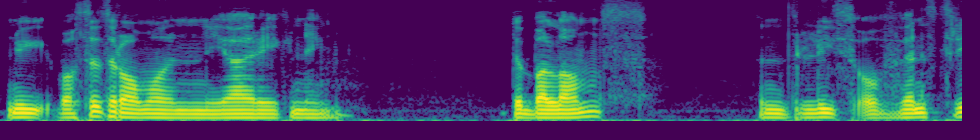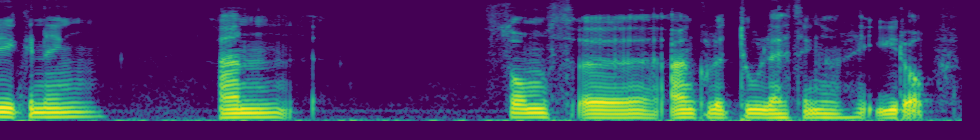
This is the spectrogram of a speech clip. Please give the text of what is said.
Nu, wat zit er allemaal in een jaarrekening? De balans, een verlies- of winstrekening en soms uh, enkele toelichtingen hierop.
